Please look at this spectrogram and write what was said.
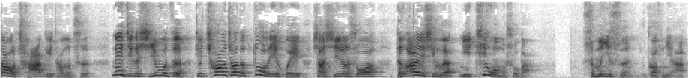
倒茶给他们吃。那几个媳妇子就悄悄地坐了一回，向袭人说：“等二爷醒了，你替我们说吧。”什么意思？告诉你啊，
